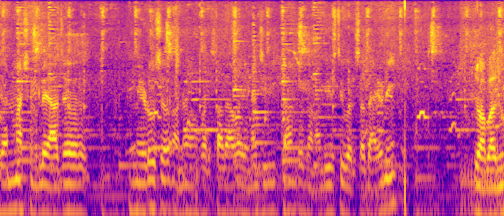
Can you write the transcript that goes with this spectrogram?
જન્માષ્ટમી એટલે આજે મેળો છે અને વરસાદ આવે એના જેવી. કારણ તો ઘણા દિવસથી વરસાદ આવ્યો નહીં. જો આ બાજુ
